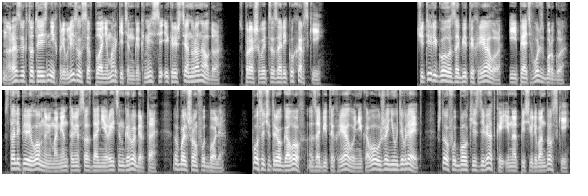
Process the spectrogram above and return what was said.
Но разве кто-то из них приблизился в плане маркетинга к Месси и Криштиану Роналду? Спрашивает Цезарий Кухарский. Четыре гола, забитых Реалу и пять Вольсбургу, стали переломными моментами в создании рейтинга Роберта в большом футболе. После четырех голов, забитых Реалу, никого уже не удивляет, что футболки с девяткой и надписью «Левандовский»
